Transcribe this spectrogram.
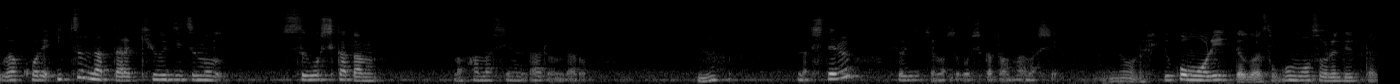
ううわこれいつになったら休日の過ごし方の話になるんだろう。ん？うなしてる？休日の過ごし方の話。だから引きこもりってかそこもそれで言ったら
